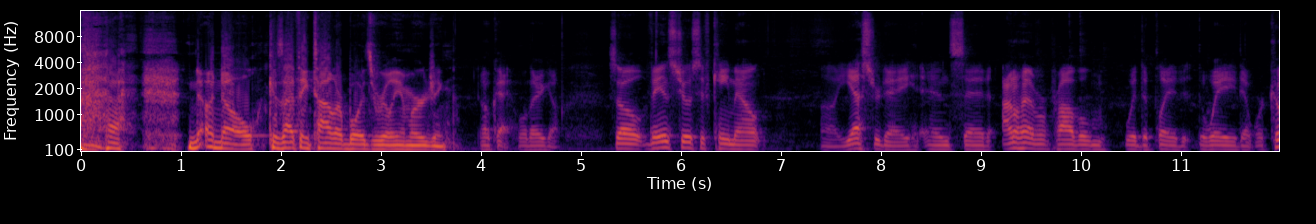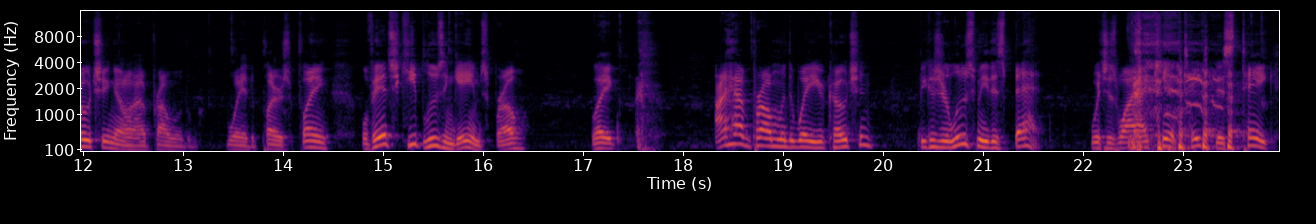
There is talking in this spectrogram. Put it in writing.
no, no, because I think Tyler Boyd's really emerging. Okay, well there you go. So Vance Joseph came out uh, yesterday and said, "I don't have a problem with the play, the way that we're coaching. I don't have a problem with the way the players are playing." Well, Vance, you keep losing games, bro. Like, I have a problem with the way you're coaching because you're losing me this bet, which is why I can't take this take.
